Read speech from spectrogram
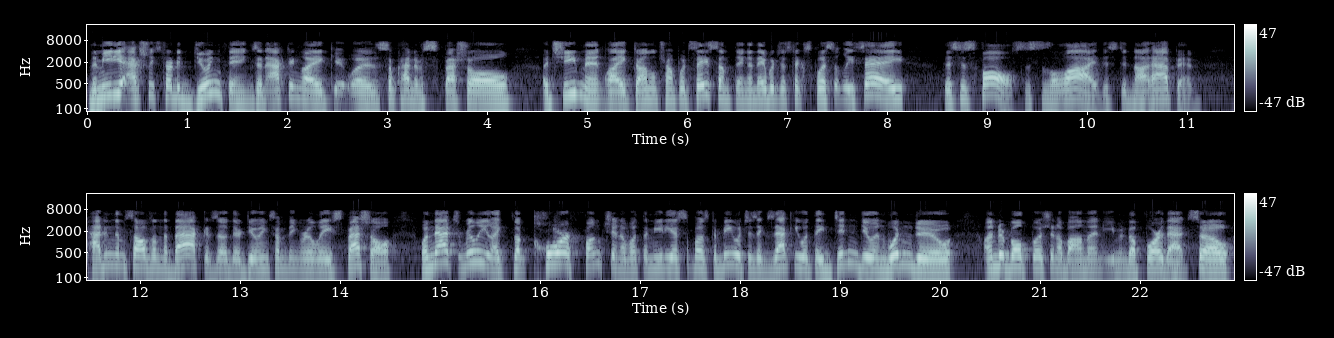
The media actually started doing things and acting like it was some kind of special achievement. Like Donald Trump would say something and they would just explicitly say, "This is false. This is a lie. This did not happen." Patting themselves on the back as though they're doing something really special when that's really like the core function of what the media is supposed to be, which is exactly what they didn't do and wouldn't do under both Bush and Obama and even before that. So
